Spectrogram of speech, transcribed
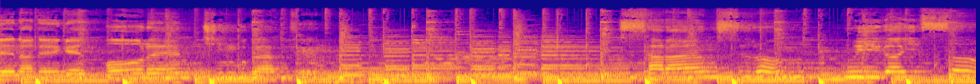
언제나 내겐 오랜 친구 같은 사랑스런 누이가 있어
